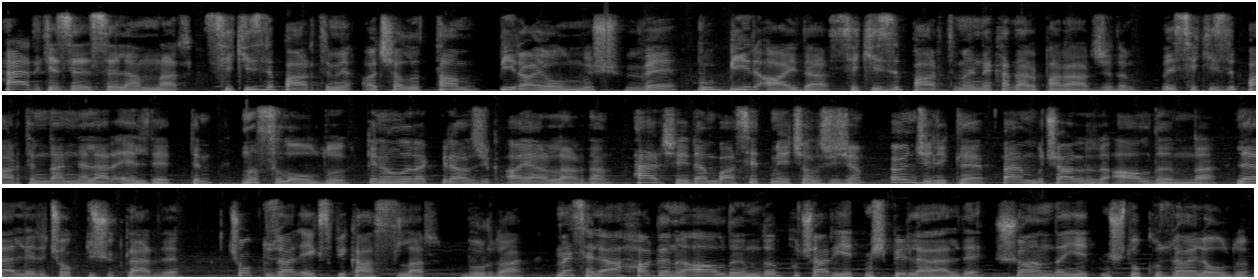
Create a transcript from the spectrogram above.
Herkese selamlar. 8'li partimi açalı tam bir ay olmuş ve bu bir ayda 8'li partime ne kadar para harcadım ve 8'li partimden neler elde ettim, nasıl oldu, genel olarak birazcık ayarlardan, her şeyden bahsetmeye çalışacağım. Öncelikle ben bu çarları aldığımda levelleri çok düşüklerdi. Çok güzel XP kastılar burada. Mesela Hagan'ı aldığımda bu çar 71 leveldi. Şu anda 79 level oldu.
